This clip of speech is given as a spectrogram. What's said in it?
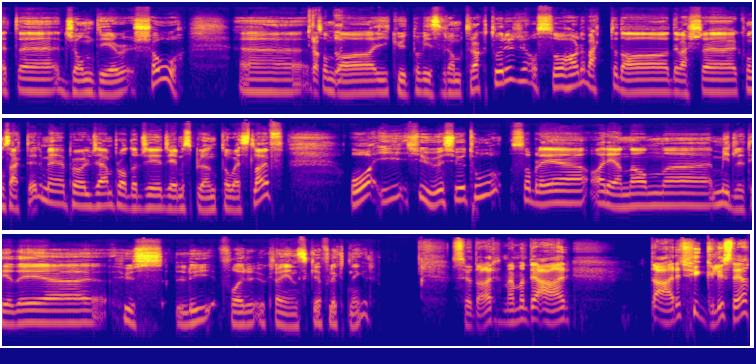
et eh, John Deere-show. Eh, som da gikk ut på å vise fram traktorer. Og så har det vært da diverse konserter med Pearl Jam, Prodigy, James Blunt og Westlife. Og i 2022 så ble arenaen eh, midlertidig eh, husly for ukrainske flyktninger. Se der. Nei, men det er det er et hyggelig sted.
